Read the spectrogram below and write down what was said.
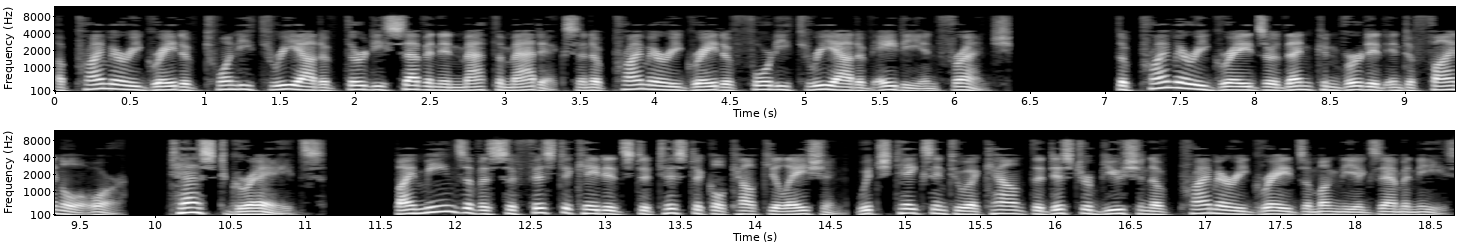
a primary grade of 23 out of 37 in mathematics and a primary grade of 43 out of 80 in French. The primary grades are then converted into final or test grades by means of a sophisticated statistical calculation, which takes into account the distribution of primary grades among the examinees.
